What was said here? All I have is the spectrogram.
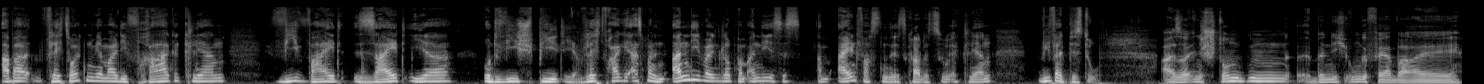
aber vielleicht sollten wir mal die Frage klären, wie weit seid ihr und wie spielt ihr? Vielleicht frage ich erstmal den Andi, weil ich glaube, beim Andi ist es am einfachsten jetzt gerade zu erklären. Wie weit bist du? Also in Stunden bin ich ungefähr bei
